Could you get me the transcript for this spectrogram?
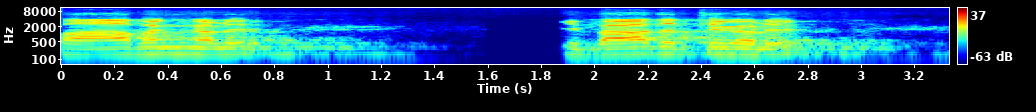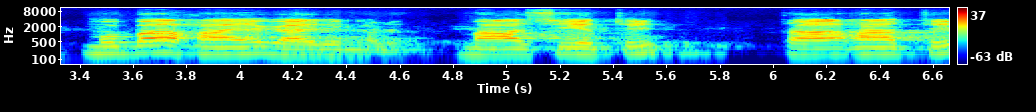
പാപങ്ങൾ ഇബാദത്തുകൾ മുബാഹായ കാര്യങ്ങൾ മാസിയത്ത് താഹാത്ത്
